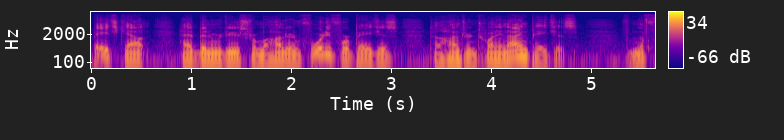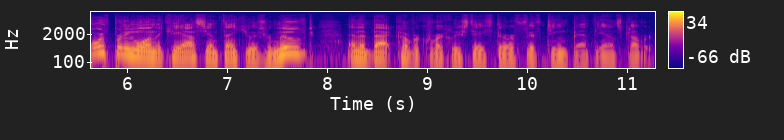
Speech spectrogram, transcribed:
page count had been reduced from 144 pages to 129 pages. From the fourth printing on, the Chaosium thank you is removed, and the back cover correctly states there are 15 pantheons covered.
